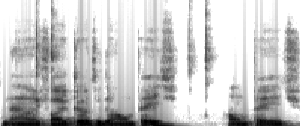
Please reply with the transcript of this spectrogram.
now if I go to the home page home page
